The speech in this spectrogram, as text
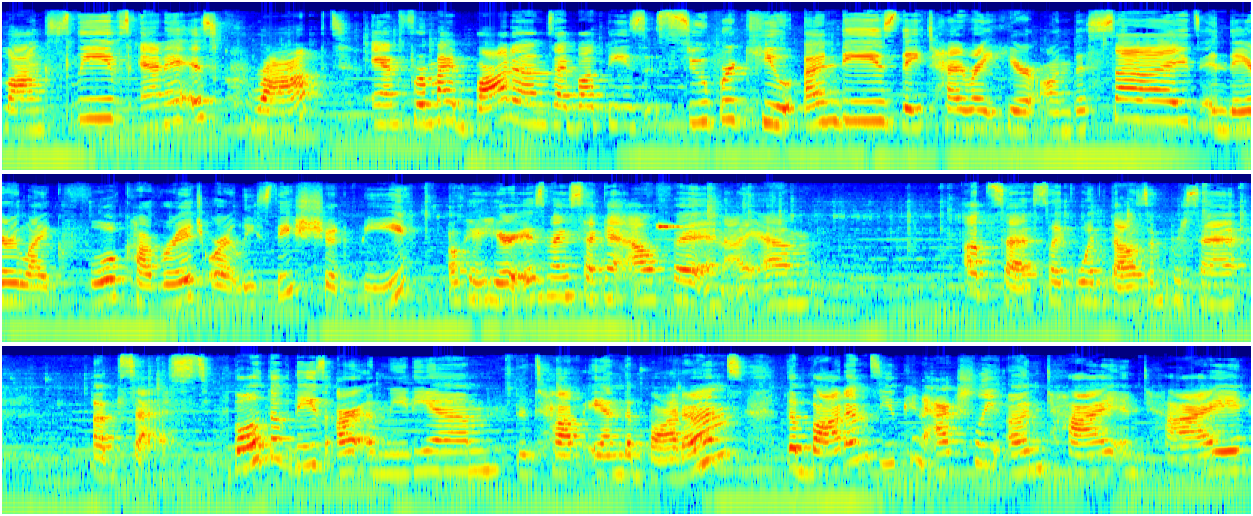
Long sleeves and it is cropped. And for my bottoms, I bought these super cute undies. They tie right here on the sides and they are like full coverage or at least they should be. Okay, here is my second outfit and I am obsessed, like 1000% obsessed. Both of these are a medium, the top and the bottoms. The bottoms you can actually untie and tie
